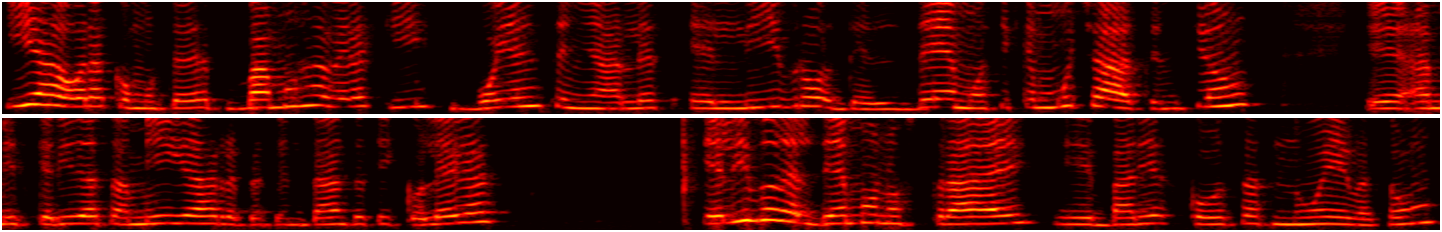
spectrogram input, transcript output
Y ahora, como ustedes vamos a ver aquí, voy a enseñarles el libro del demo. Así que mucha atención. Eh, a mis queridas amigas, representantes y colegas. El libro del demo nos trae eh, varias cosas nuevas, son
